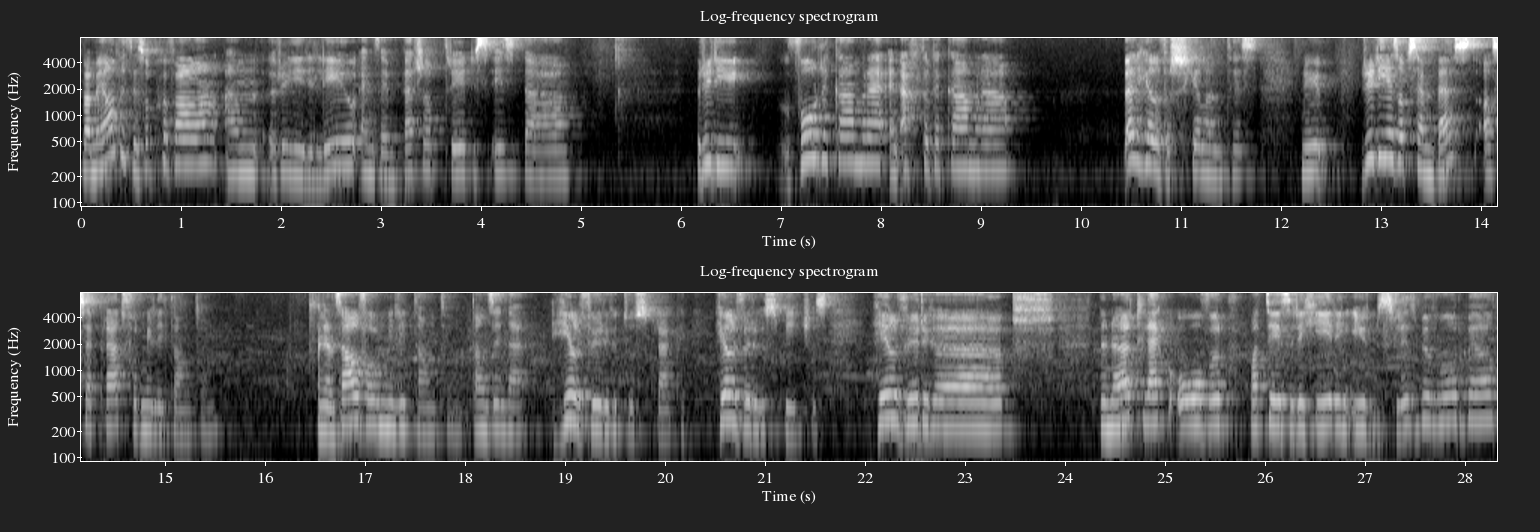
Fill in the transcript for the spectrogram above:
Wat mij altijd is opgevallen aan Rudy de Leeuw en zijn persoptredens is dat Rudy voor de camera en achter de camera wel heel verschillend is. Nu, Rudy is op zijn best als hij praat voor militanten. In een zaal vol militanten, dan zijn dat heel vurige toespraken, heel vurige speeches, heel vurige een uitleg over wat deze regering heeft beslist bijvoorbeeld.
